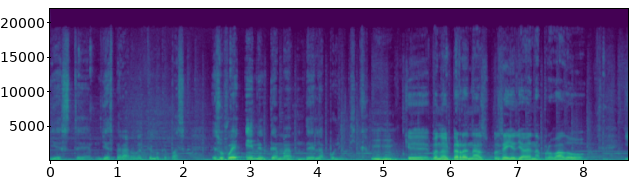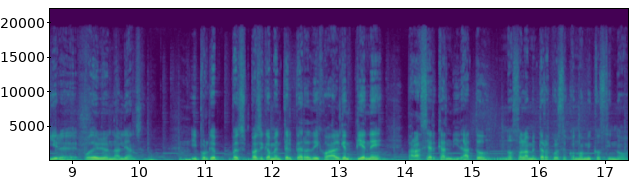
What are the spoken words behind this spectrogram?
y este y esperar a ver qué es lo que pasa. Eso fue en el tema de la política. Que bueno, el PRD pues ellos ya habían aprobado ir eh, poder ir en alianza, ¿no? Y porque pues básicamente el PRD dijo, alguien tiene para ser candidato, no solamente recursos económicos, sino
